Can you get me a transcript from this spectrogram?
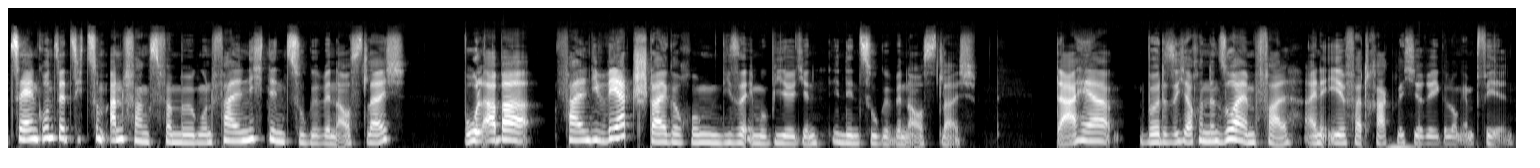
zählen grundsätzlich zum Anfangsvermögen und fallen nicht in den Zugewinnausgleich, wohl aber fallen die Wertsteigerungen dieser Immobilien in den Zugewinnausgleich. Daher würde sich auch in so einem Fall eine ehevertragliche Regelung empfehlen.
